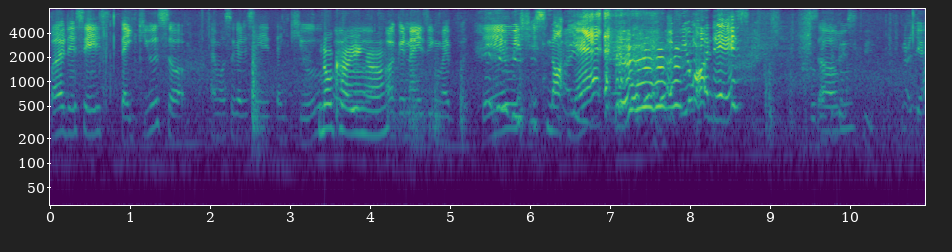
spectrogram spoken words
well, they say thank you, so I'm also gonna say thank you. No for crying, ah. Organizing my birthday, which is not yet. A few more days. So, not yet.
